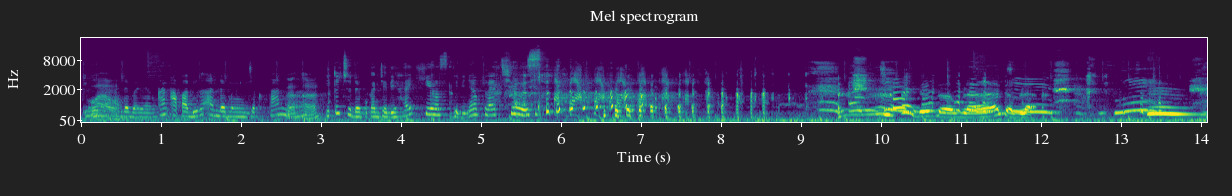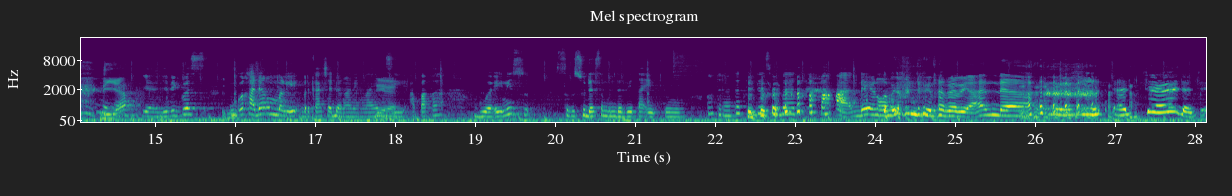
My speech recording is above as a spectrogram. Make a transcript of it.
Iya, Wow. Anda bayangkan apabila Anda menginjak tanah, Uh-uh. itu sudah bukan jadi high heels, jadinya flat shoes. Aduh, goblok, goblok. Dia ya, jadi gue gue kadang meli- berkaca dengan yang lain Iya. sih. Apakah gue ini su- su- sudah semenderita itu? Oh, ternyata tidak, sobat. Ada yang lebih menderita dari Anda. Jace, jace.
